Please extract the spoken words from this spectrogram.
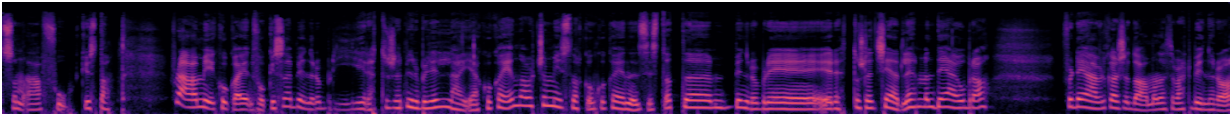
som er fokus, da. For det er mye kokainfokus, og jeg begynner å bli rett og slett begynner å bli lei av kokain. Det har vært så mye snakk om kokain i det siste at det begynner å bli rett og slett kjedelig. Men det er jo bra, for det er vel kanskje da man etter hvert begynner å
